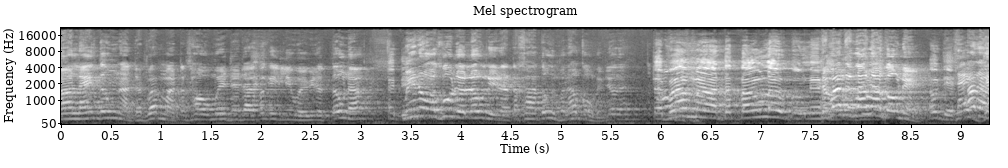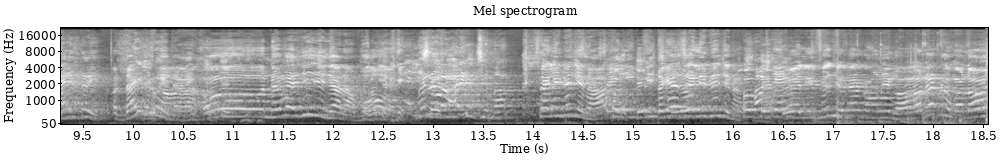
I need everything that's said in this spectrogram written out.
ငါ line သုံးတာတစ်ပတ်မှာတစ်ထောင်ပဲ data package လေးဝယ်ပြီးတော့သုံးတာမင်းတို့အခုလိုလုံးနေတာတစ်ခါသုံးရင်ဘယ်လောက်ကုန်လဲပြောစမ်းတပတ်မှတစ်တောင်းလောက်ကုန်တယ်တစ်ပတ်တစ်သောင်းလောက်ကုန်တယ်ဟုတ်တယ်လိုက်တိုင်းတွေ့လိုက်တွေ့တာအော်နာမည်ကြီးကျင်ကြတာဗောမင်းတို့ကအဲ့ချင်မှာဆယ်လီဖြစ်ကျင်တာဟုတ်တယ်တကယ်ဆယ်လီဖြစ်ကျင်တာဟုတ်တယ်ဆယ်လီဖြစ်ကျင်တဲ့ကောင်းလေးငါနဲ့တူမှာနော်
